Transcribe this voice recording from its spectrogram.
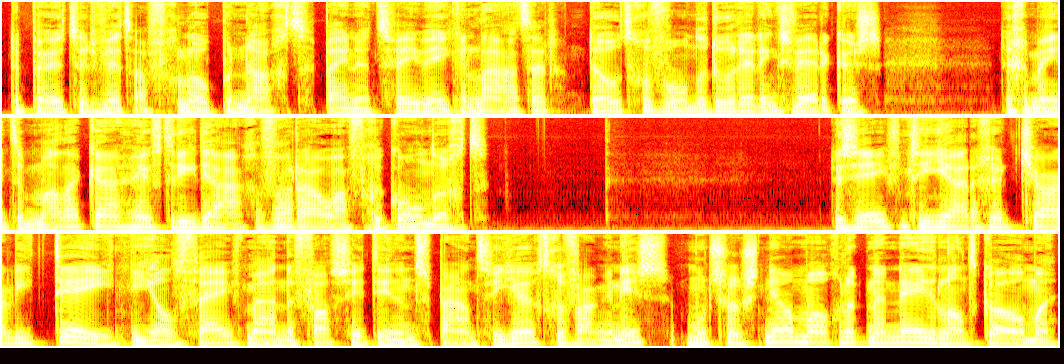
De peuter werd afgelopen nacht, bijna twee weken later... doodgevonden door reddingswerkers. De gemeente Malaga heeft drie dagen van rouw afgekondigd. De 17-jarige Charlie T., die al vijf maanden vastzit in een Spaanse jeugdgevangenis... moet zo snel mogelijk naar Nederland komen.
